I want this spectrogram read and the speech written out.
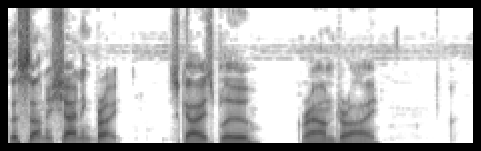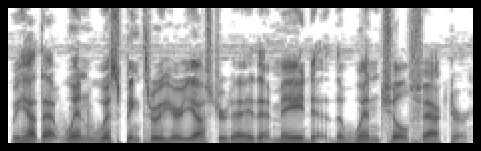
the sun is shining bright. Sky's blue, ground dry. We had that wind wisping through here yesterday that made the wind chill factor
